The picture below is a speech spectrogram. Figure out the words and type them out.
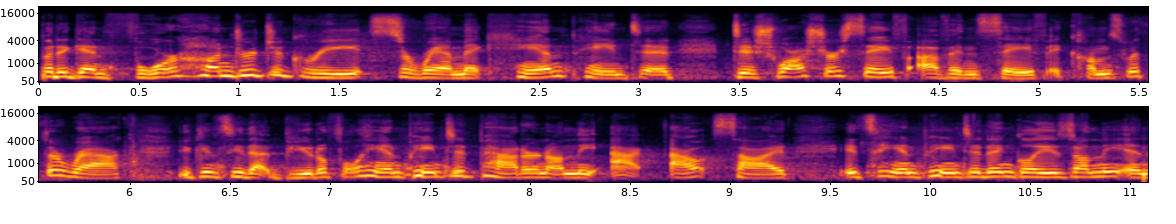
But again, 400 degree ceramic, hand painted, dishwasher safe, oven safe. It comes with the rack. You can see that beautiful hand painted pattern on the outside. It's hand painted and glazed on the inside.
